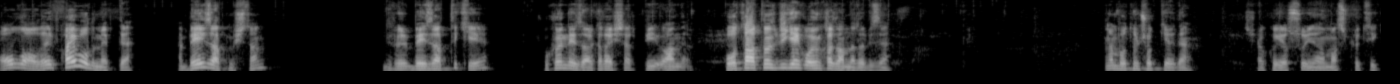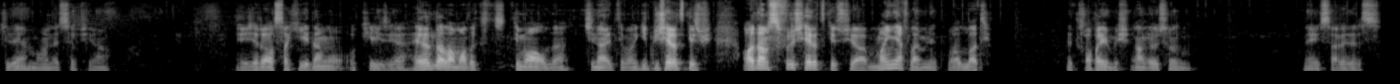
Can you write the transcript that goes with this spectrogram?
Allah Allah herif kayboldu map'te. Ha, base atmış lan. Böyle base attı ki. Çok öndeyiz arkadaşlar. Bir an bota attığımız bir gank oyun kazandırdı bize. Ama botum çok geride. Shaco Yasuo inanılmaz kötü ikili maalesef ya. Ejder'i alsak iyiydi ama okeyiz ya. Herald alamadık. Timo aldı. Cinali Timo. Gitmiş Herald geçmiş. Adam 0-3 Herald kesiyor abi. Manyak lan millet. Vallahi. Net kafaymış. Lan ölsün oğlum. Neyse hallederiz.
